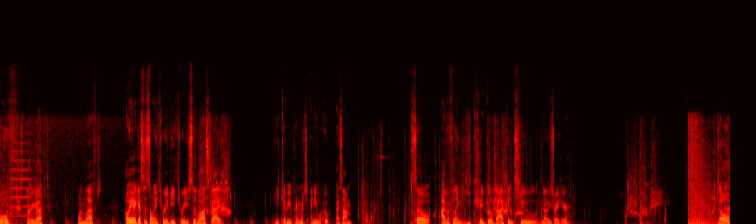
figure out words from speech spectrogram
Oof, there we go. One left. Oh yeah, I guess it's only 3v3. So the last guy, he could be pretty much anywhere. Oh, I saw him. So I have a feeling he could go back into, no, he's right here. No,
